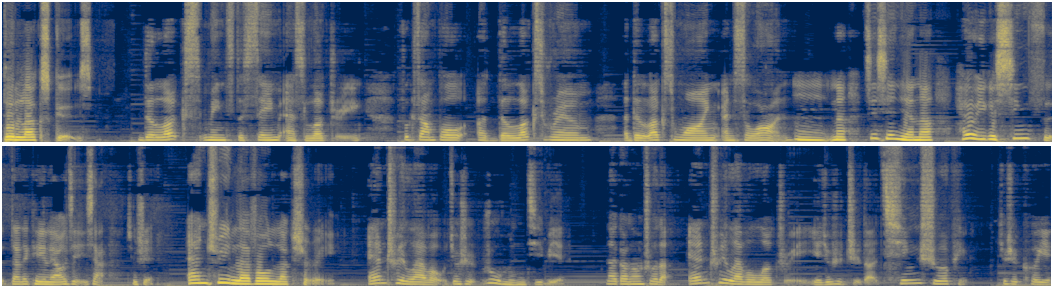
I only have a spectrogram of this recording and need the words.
deluxe goods. Deluxe means the same as luxury. For example, a deluxe room, a deluxe wine, and so on. 嗯，那近些年呢，还有一个新词，大家可以了解一下，就是 entry level luxury。Entry level 就是入门级别。那刚刚说的 entry level luxury，也就是指的轻奢品。 就是可以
